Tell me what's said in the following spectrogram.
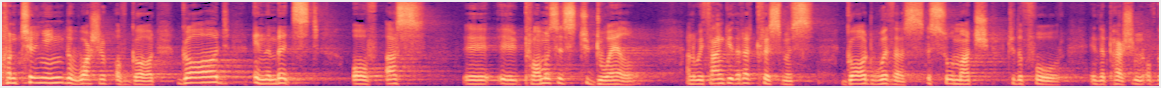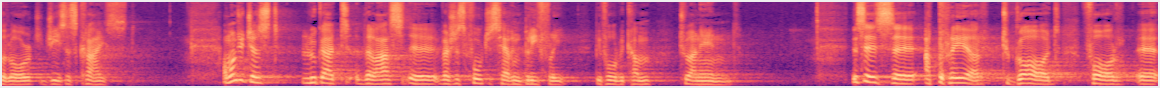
continuing the worship of God. God in the midst of us uh, uh, promises to dwell. And we thank you that at Christmas, God with us is so much to the fore in the person of the Lord Jesus Christ. I want to just look at the last uh, verses 4 to 7 briefly before we come to an end. This is uh, a prayer to God for uh,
